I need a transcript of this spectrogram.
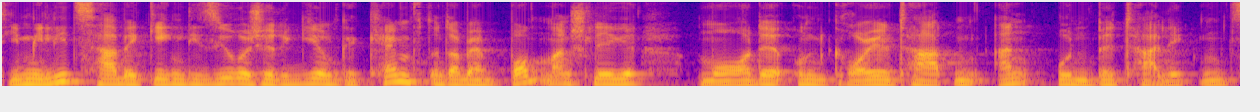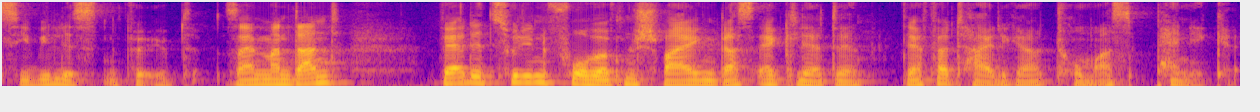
Die Miliz habe gegen die syrische Regierung gekämpft und dabei Bombenanschläge, Morde und Gräueltaten an unbeteiligten Zivilisten verübt. Sein Mandant werde zu den Vorwürfen schweigen, das erklärte der Verteidiger Thomas Pennecke.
